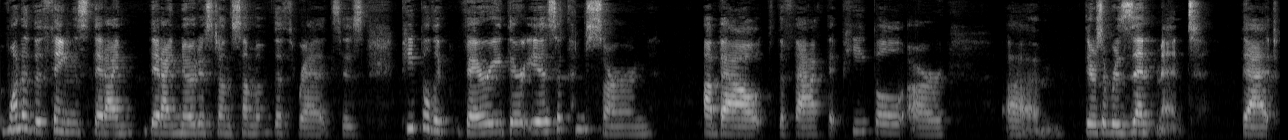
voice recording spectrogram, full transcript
one of the things that I that I noticed on some of the threads is people that vary. There is a concern about the fact that people are um, there's a resentment that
